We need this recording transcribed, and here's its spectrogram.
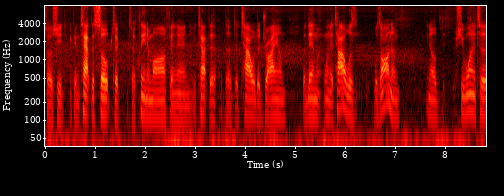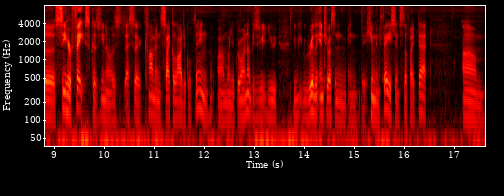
so she you can tap the soap to, to clean them off, and then you tap the, the, the towel to dry them. But then when the towel was was on them, you know, she wanted to see her face because you know that's a common psychological thing um, when you're growing up. Is you you really interested in, in, the human face and stuff like that. Um,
